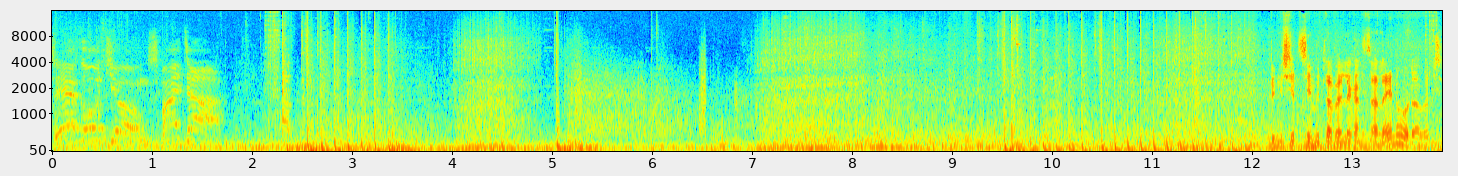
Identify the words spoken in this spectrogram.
Sehr gut, Jungs! Weiter! Bin ich jetzt hier mittlerweile ganz alleine oder was?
